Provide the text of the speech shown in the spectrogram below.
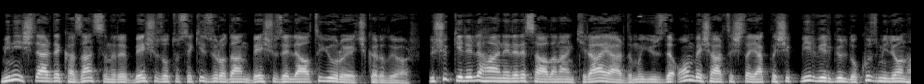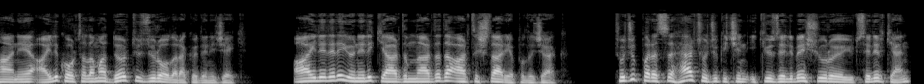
mini işlerde kazanç sınırı 538 Euro'dan 556 Euro'ya çıkarılıyor. Düşük gelirli hanelere sağlanan kira yardımı %15 artışla yaklaşık 1,9 milyon haneye aylık ortalama 400 Euro olarak ödenecek. Ailelere yönelik yardımlarda da artışlar yapılacak. Çocuk parası her çocuk için 255 Euro'ya yükselirken,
